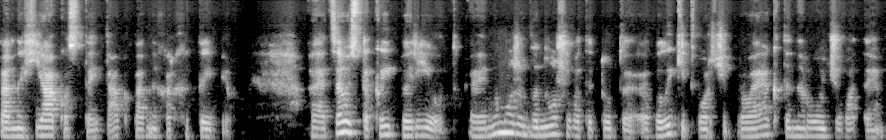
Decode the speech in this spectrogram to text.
певних якостей, так, певних архетипів. Е, Це ось такий період. Е, Ми можемо виношувати тут е, великі творчі проекти, народжувати.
